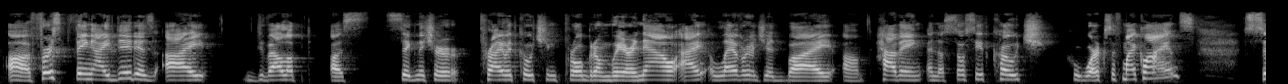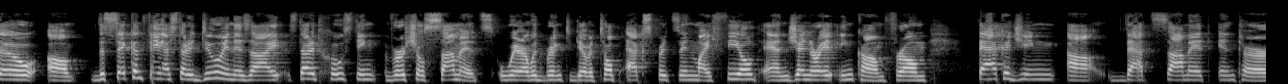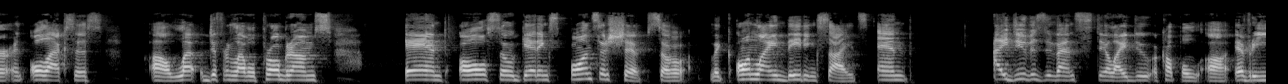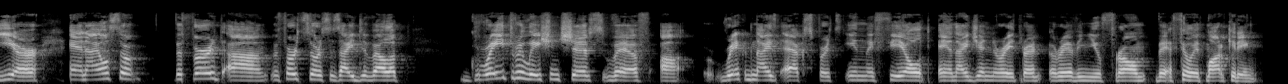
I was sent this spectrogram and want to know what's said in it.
uh, first thing I did is I developed a signature private coaching program where now I leverage it by um, having an associate coach who works with my clients. So um, the second thing I started doing is I started hosting virtual summits where I would bring together top experts in my field and generate income from packaging uh, that summit into an all access uh, le- different level programs and also getting sponsorship. So like online dating sites. And i do these events still. I do a couple uh, every year. And i also the third, um, the third source is I developed great relationships with uh, recognized experts in the field, and I generate re- revenue from the affiliate marketing.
